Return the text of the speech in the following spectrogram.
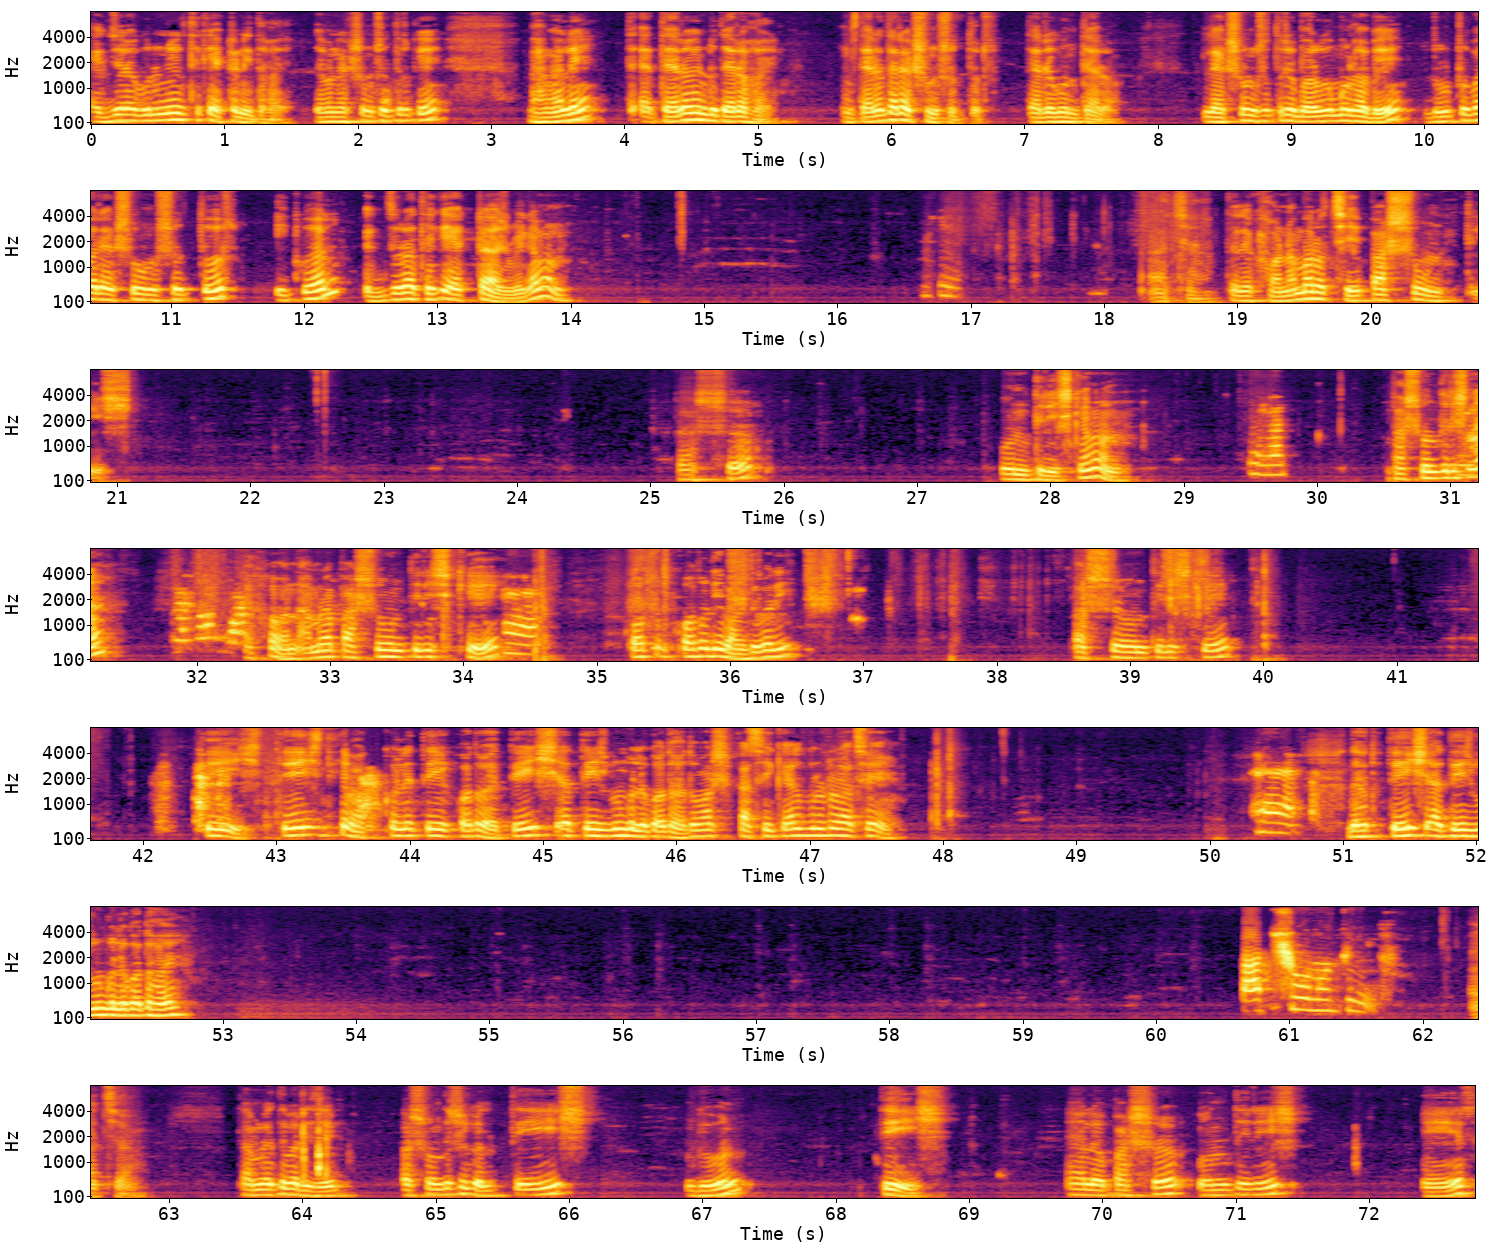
এক জোড়া গুণনীয়ক থেকে একটা নিতে হয়। যেমন একশো উনসত্তরকে ভাঙালে তেরো ইন্টু তেরো হয়। তেরো তেরো একশো উনসত্তর তেরো গুণ তেরো। তাহলে একশো উনসত্তরের বর্গমূল হবে রুট ওভার একশো উনসত্তর ইকুয়াল এক জোড়া থেকে একটা আসবে, কেমন? আচ্ছা। তাহলে খ নাম্বার হচ্ছে পাঁচশো উনত্রিশ। পাঁচশো উনত্রিশ কেমন? তোমার- পাঁচশো উনত্রিশ না? এখন আমরা পাঁচশো উনত্রিশকে হ্যাঁ। কত কত দিয়ে ভাঙতে পারি? পাঁচশো উনত্রিশকে তেইশ। তেইশ দিয়ে ভাগ করলে তে কত হয়? তেইশ আর তেইশ গুণ করলে কত হয়? তোমার কাছে ক্যালকুলেটর আছে? দেখো তো তেইশ আর তেইশ গুণ করলে কত হয়? আচ্ছা তা আমরা লিখতে পারি যে পাঁচশো উনত্রিশ ইকুয়াল তেইশ গুণ তেইশ। হলো পাঁচশো উনত্রিশ এর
